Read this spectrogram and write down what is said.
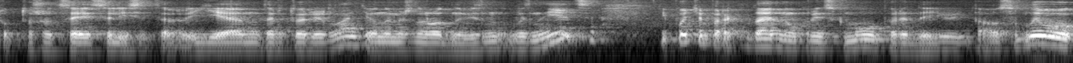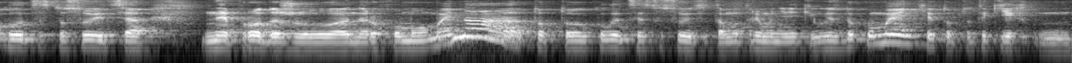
тобто, що цей солісітер є на території Ірландії, воно міжнародно визнається, і потім перекладають на українську мову, передають. Да. Особливо, коли це стосується не продажу нерухомого майна, тобто коли це стосується там отримання якихось документів, тобто таких м,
